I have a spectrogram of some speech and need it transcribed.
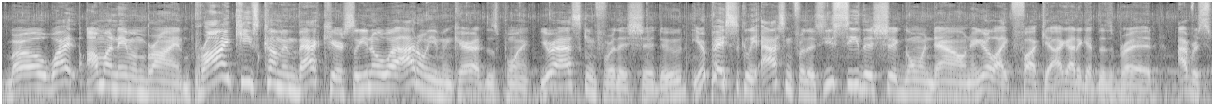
Bro, why? I'm gonna name him Brian. Brian keeps coming back here, so you know what? I don't even care at this point. You're asking for this shit, dude. You're basically asking for this. You see this shit going down, and you're like, fuck yeah, I gotta get this bread. I res-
